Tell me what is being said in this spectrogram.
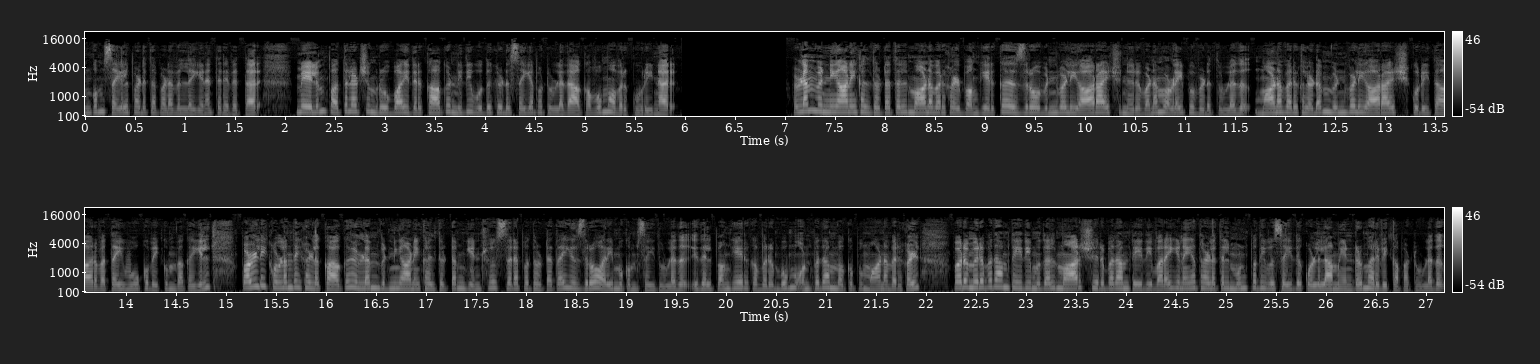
எங்கும் செயல்படுத்தப்படவில்லை என தெரிவித்தார். மேலும் பத்து லட்சம் ரூபாய் இதற்காக நிதி ஒதுக்கீடு செய்யப்பட்டுள்ளதாகவும் அவர் கூறினார். இளம் விஞ்ஞானிகள் திட்டத்தில் மாணவர்கள் பங்கேற்க இஸ்ரோ விண்வெளி ஆராய்ச்சி நிறுவனம் அழைப்பு விடுத்துள்ளது. மாணவர்களிடம் விண்வெளி ஆராய்ச்சி குறித்த ஆர்வத்தை ஊக்குவிக்கும் வகையில் பள்ளி குழந்தைகளுக்காக இளம் விஞ்ஞானிகள் திட்டம் என்ற சிறப்பு திட்டத்தை இஸ்ரோ அறிமுகம் செய்துள்ளது. இதில் பங்கேற்க விரும்பும் ஒன்பதாம் வகுப்பு மாணவர்கள் வரும் இருபதாம் தேதி முதல் மார்ச் இருபதாம் தேதி வரை இணையதளத்தில் முன்பதிவு செய்து கொள்ளலாம் என்றும் அறிவிக்கப்பட்டுள்ளது.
